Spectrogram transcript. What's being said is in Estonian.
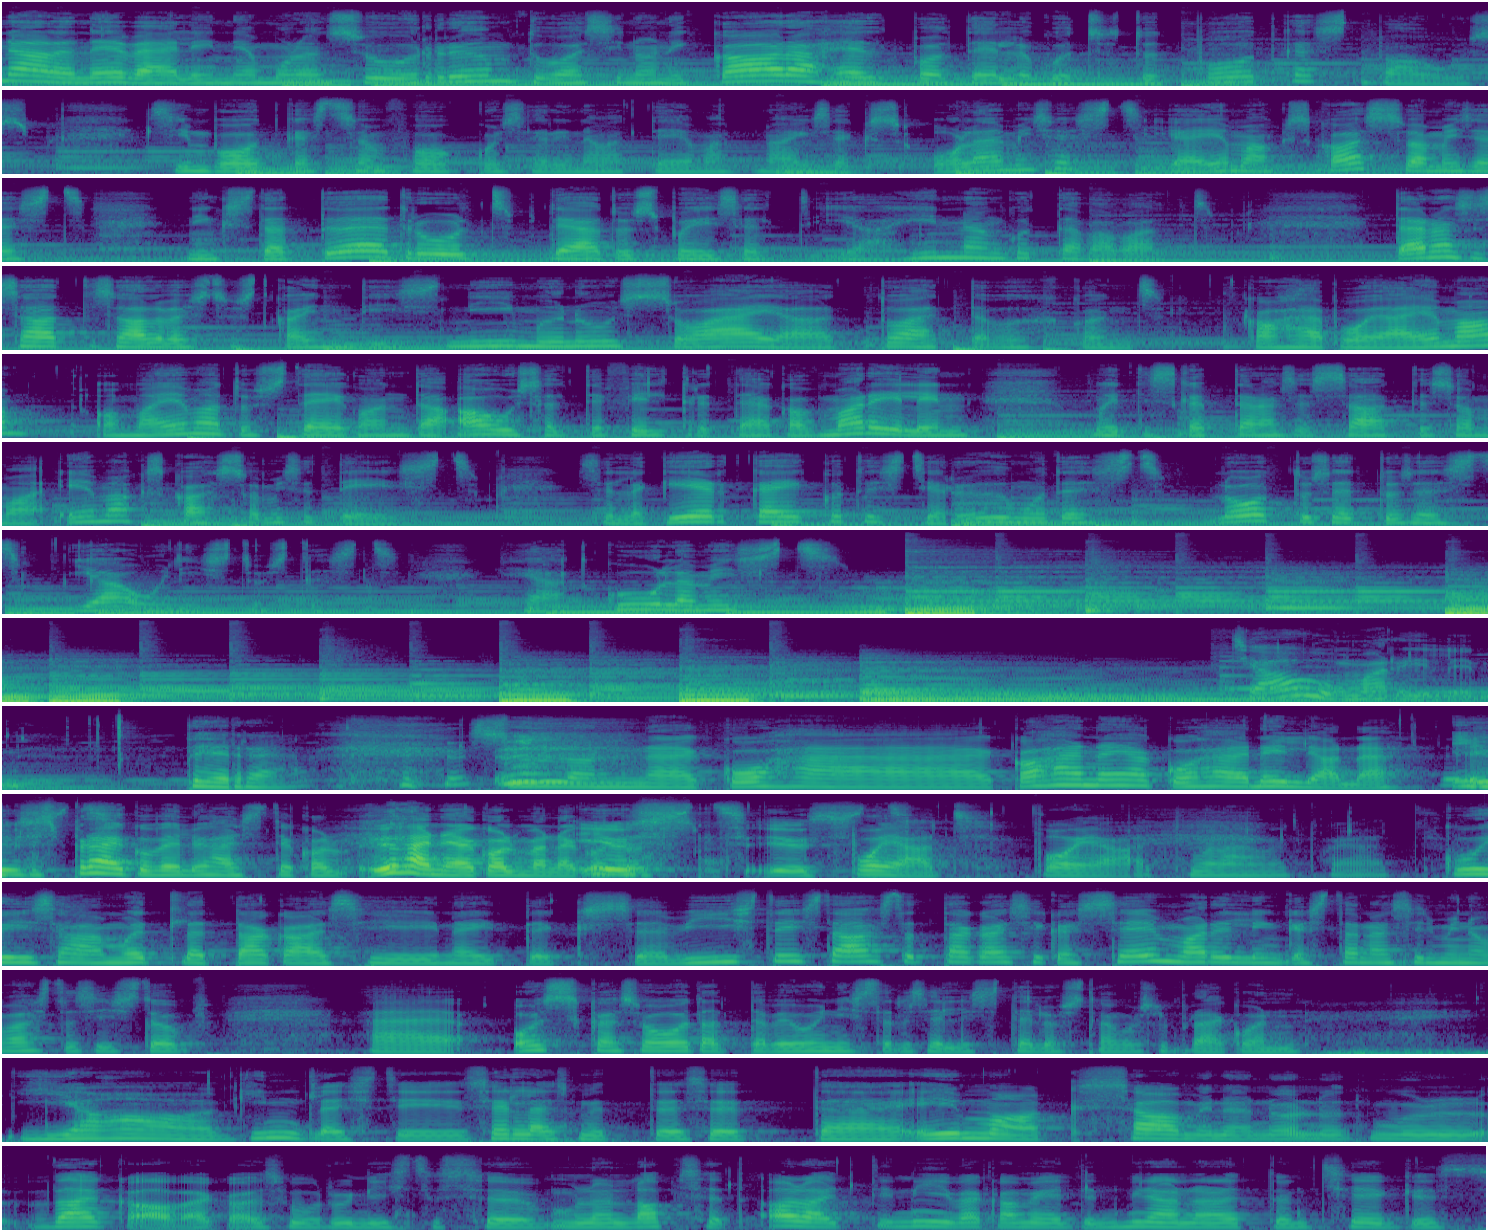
mina olen Evelin ja mul on suur rõõm tuua sinuni Kaara Helt poolt ellu kutsutud podcast Paus. siin podcastis on fookus erinevad teemad naiseks olemisest ja emaks kasvamisest ning seda tõetruult, teaduspõhiselt ja hinnangute vabalt. tänase saate salvestust kandis nii mõnus, soe ja toetav õhkkond kahe poja ema, oma emadusteekonda ausalt ja filtrita jagav Marilyn mõtiskleb tänases saates oma emaks kasvamise teest, selle keerdkäikudest ja rõõmudest, lootusetusest ja unistustest. head kuulamist. tšau, Marilyn tere sul on äh, kohe kahene ja kohe neljane, ehk siis praegu veel ühest ja kolm, ühene ja kolmene kodus. just, just. pojad. pojad, mõlemad pojad. kui sa mõtled tagasi näiteks viisteist aastat tagasi, kas see Marilyn, kes täna siin minu vastas istub äh,, oskas oodata või unistada sellisest elust, nagu sul praegu on? Jaa, kindlasti selles mõttes, et äh, emaks saamine on olnud mul väga-väga suur unistus, mul on lapsed alati nii väga meeldinud, mina olen alati olnud see, kes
